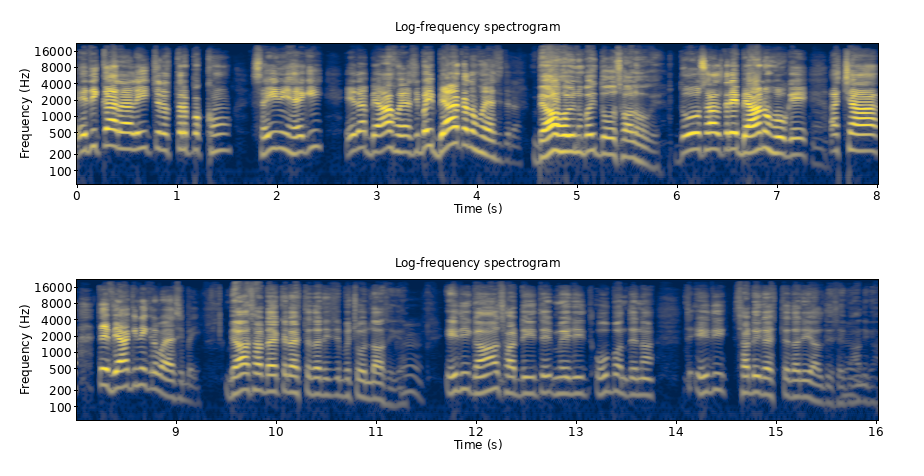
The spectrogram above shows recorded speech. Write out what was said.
ਇਹਦੀ ਘਰ ਵਾਲੀ ਚਰਿੱਤਰ ਪੱਖੋਂ ਸਹੀ ਨਹੀਂ ਹੈਗੀ ਇਹਦਾ ਵਿਆਹ ਹੋਇਆ ਸੀ। ਬਈ ਵਿਆਹ ਕਦੋਂ ਹੋਇਆ ਸੀ ਤੇਰਾ? ਵਿਆਹ ਹੋਏ ਨੂੰ ਬਾਈ 2 ਸਾਲ ਹੋ ਗਏ। 2 ਸਾਲ ਤੇਰੇ ਵਿਆਹ ਨੂੰ ਹੋ ਗਏ। ਅੱਛਾ ਤੇ ਵਿਆਹ ਕਿਹਨੇ ਕਰਵਾਇਆ ਸੀ ਬਈ? ਵਿਆਹ ਸਾਡਾ ਇੱਕ ਰਿਸ਼ਤੇਦਾਰੀ 'ਚ ਵਿਚੋਲਾ ਸੀਗਾ। ਇਹਦੀ ਗਾਂ ਸਾਡੀ ਤੇ ਮੇਰੀ ਉਹ ਬੰਦੇ ਨਾਲ ਤੇ ਇਹਦੀ ਸਾਡੀ ਰਿਸ਼ਤੇਦਾਰੀ ਚੱਲਦੀ ਸੀ ਗਾਂ ਦੀ ਗਾਂ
